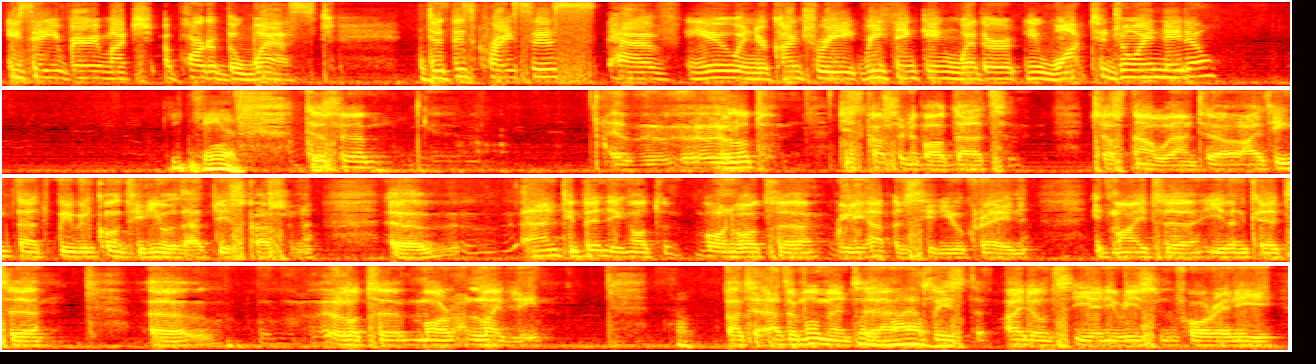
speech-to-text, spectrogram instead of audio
You say you're very much a part of the West. Does this crisis have you and your country rethinking whether you want to join NATO? He can't. There's um, a, a, lot discussion about that just now, and uh, I think that we will continue that discussion. Uh, and depending on, on what uh, really happens in Ukraine, it might uh, even get uh, a lot more lively. But at the moment, uh, at least, I don't see any reason for any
